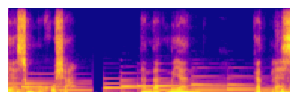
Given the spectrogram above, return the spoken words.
Kaya sumuko siya. Tandaan mo yan. God bless.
